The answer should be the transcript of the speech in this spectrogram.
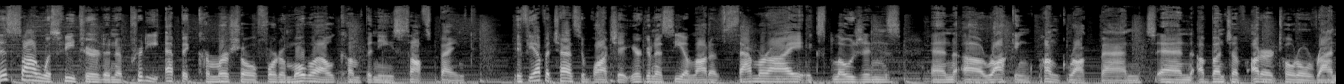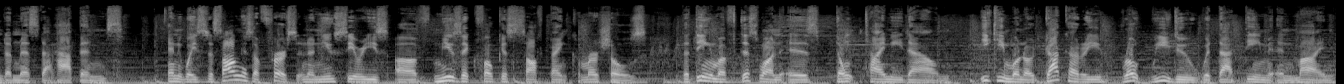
This song was featured in a pretty epic commercial for the mobile company SoftBank. If you have a chance to watch it, you're gonna see a lot of samurai explosions and a rocking punk rock band and a bunch of other total randomness that happens. Anyways, the song is a first in a new series of music focused SoftBank commercials. The theme of this one is Don't Tie Me Down. Ikimonogakari wrote We Do with that theme in mind.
